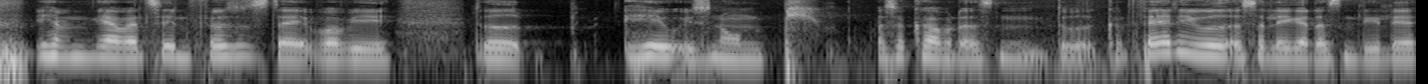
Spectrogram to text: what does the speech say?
jamen jeg var til en fødselsdag, hvor vi, du ved, hæv i sådan nogle og så kommer der sådan, du ved, konfetti ud, og så ligger der sådan en lille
